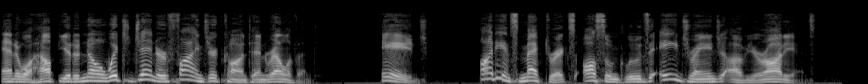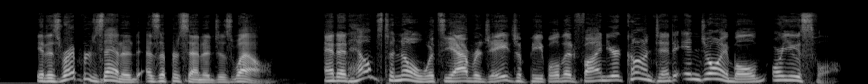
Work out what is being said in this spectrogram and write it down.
and it will help you to know which gender finds your content relevant. Age. Audience metrics also includes the age range of your audience. It is represented as a percentage as well. And it helps to know what's the average age of people that find your content enjoyable or useful.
